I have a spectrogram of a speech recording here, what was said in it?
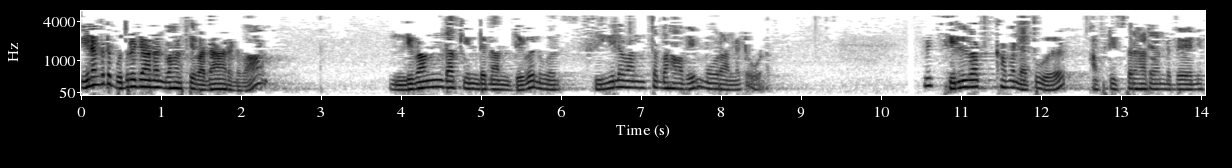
ඊළඟට බුදුරජාණන් වහන්සේ වදාරනවා නිවන් දකින්න නම් දෙවනුව සීලවන්ත භාවයෙන් මෝරන්නට ඕන. මේ සිල්වත්කම නැතුව අපිට ඉස්සරහට යන්න බෑනේ.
